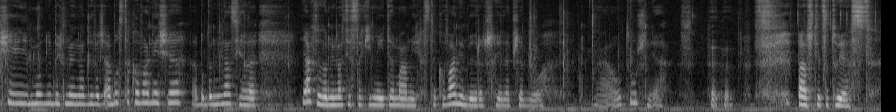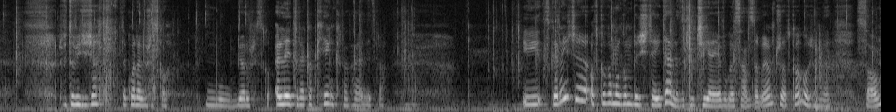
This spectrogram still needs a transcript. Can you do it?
dzisiaj moglibyśmy nagrywać albo stakowanie się, albo dominację, ale jak to dominacja z takimi itemami? Stakowanie by raczej lepsze było. A otóż nie. Patrzcie co tu jest. Czy wy to widzicie? Zakładam wszystko. Biorę wszystko. Elytra, jaka piękna ta elytra. I zgadnijcie, od kogo mogą być te itemy. Znaczy, czy ja je w ogóle sam zdobyłem, czy od kogoś one są.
